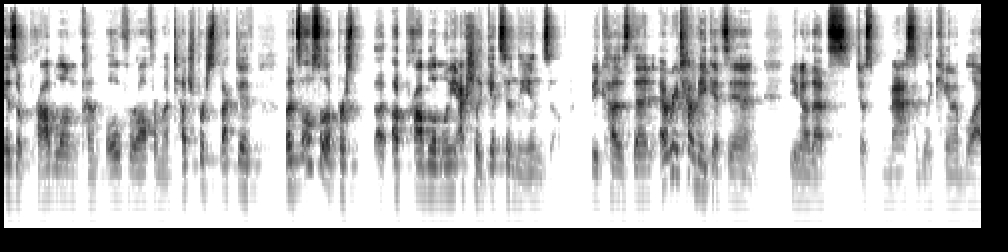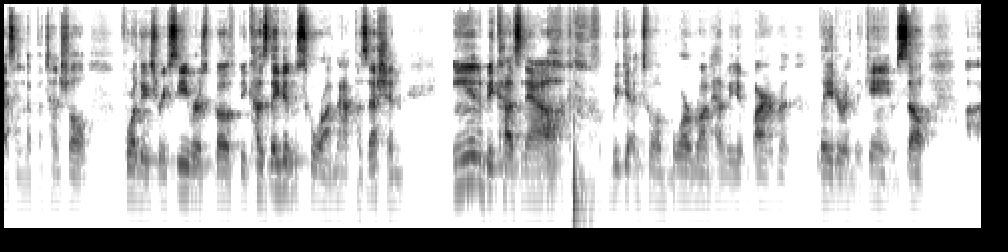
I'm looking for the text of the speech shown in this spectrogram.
is a problem, kind of overall from a touch perspective, but it's also a, pers- a problem when he actually gets in the end zone because then every time he gets in, you know, that's just massively cannibalizing the potential for these receivers, both because they didn't score on that possession and because now we get into a more run heavy environment later in the game. So, uh,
